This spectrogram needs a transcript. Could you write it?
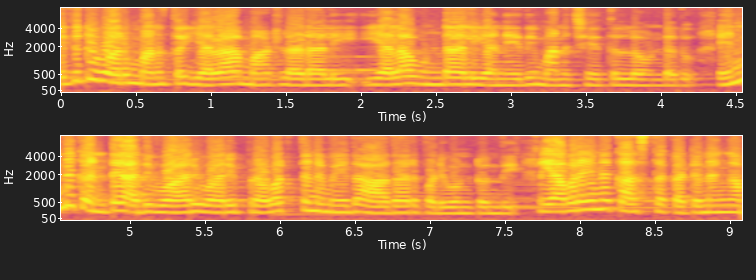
ఎదుటి వారు మనతో ఎలా మాట్లాడాలి ఎలా ఉండాలి అనేది మన చేతుల్లో ఉండదు. ఎందుకంటే అది వారి వారి ప్రవర్తన మీద ఆధారపడి ఉంటుంది. ఎవరైనా కాస్త కఠినంగా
